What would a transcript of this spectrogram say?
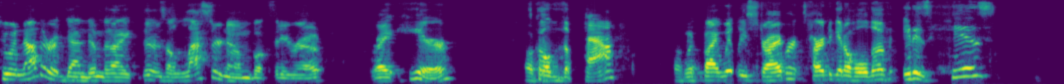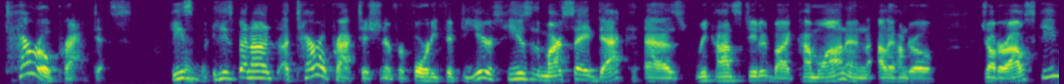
To another addendum that I, there's a lesser known book that he wrote right here. It's okay. called The Path okay. with, by Whitley Strieber. It's hard to get a hold of. It is his tarot practice. He's okay. he's been a, a, tarot practitioner for 40, 50 years. He uses the Marseille deck as reconstituted by Camoin and Alejandro Jodorowsky.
